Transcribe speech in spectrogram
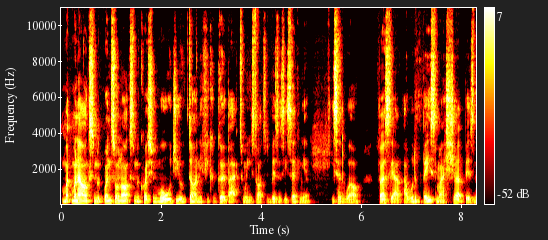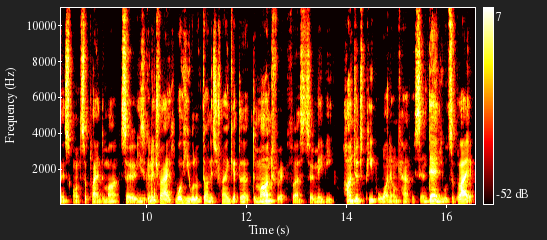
when when I asked him when someone asked him the question, what would you have done if you could go back to when you started the business in second year? He said, well. Firstly, I, I would have based my shirt business on supply and demand. So he's going to try, what he will have done is try and get the demand for it first. So maybe hundreds of people want it on campus, and then he would supply it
